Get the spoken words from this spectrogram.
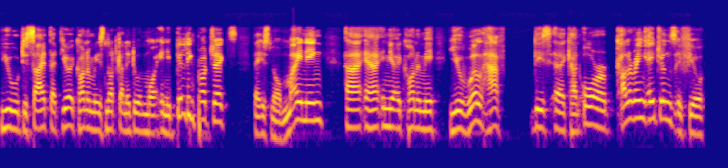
you decide that your economy is not going to do more any building projects. There is no mining uh, uh, in your economy. You will have these uh, kind or coloring agents. If you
